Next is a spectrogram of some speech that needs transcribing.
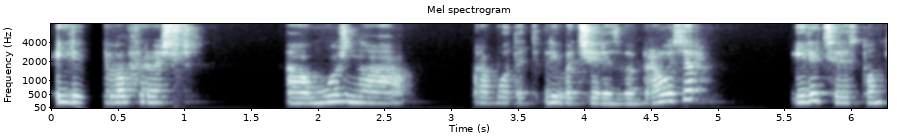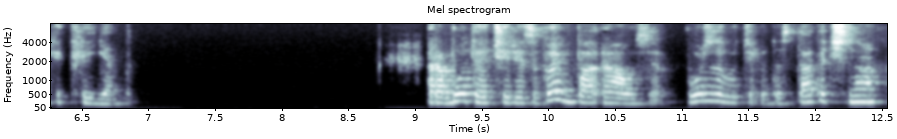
или во Fresh а, можно работать либо через веб-браузер или через тонкий клиент. Работая через веб-браузер, пользователю достаточно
